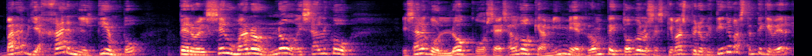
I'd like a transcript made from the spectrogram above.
van a viajar en el tiempo, pero el ser humano no. Es algo es algo loco, o sea, es algo que a mí me rompe todos los esquemas, pero que tiene bastante que ver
